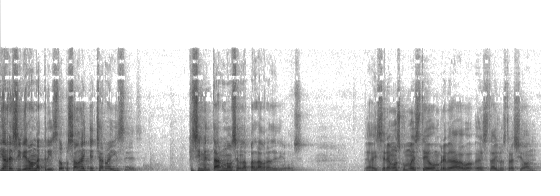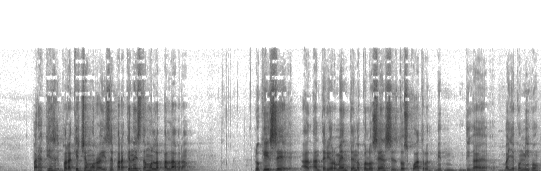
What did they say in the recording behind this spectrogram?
ya recibieron a Cristo, pues ahora hay que echar raíces. Hay que cimentarnos en la palabra de Dios. Y seremos como este hombre, ¿verdad? esta ilustración. ¿Para qué, ¿Para qué echamos raíces? ¿Para qué necesitamos la palabra? Lo que hice anteriormente, ¿no? Colosenses 2.4, diga, vaya conmigo.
